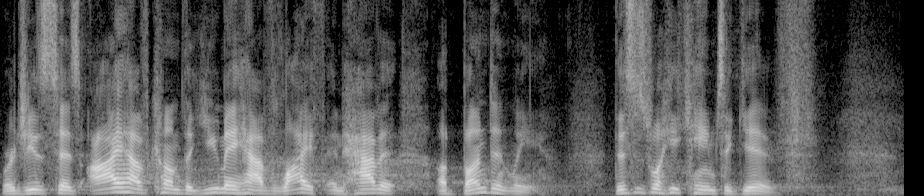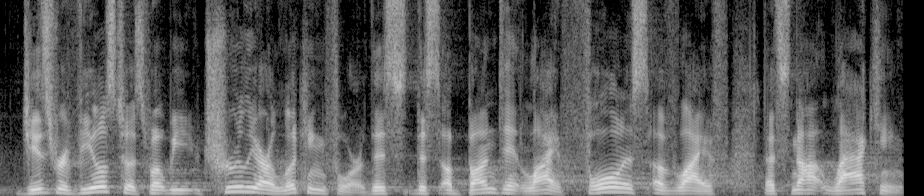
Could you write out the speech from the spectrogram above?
where Jesus says, "I have come that you may have life and have it abundantly." This is what he came to give. Jesus reveals to us what we truly are looking for this, this abundant life, fullness of life that's not lacking.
